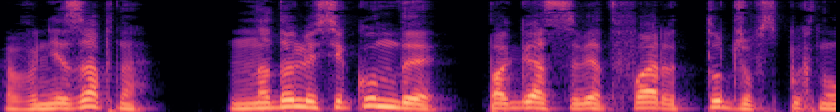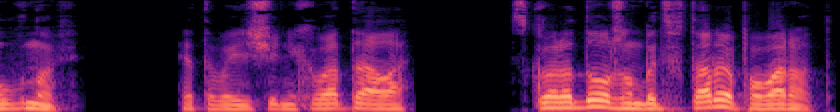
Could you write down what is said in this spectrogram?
Внезапно, на долю секунды, погас свет фары, тут же вспыхнул вновь. Этого еще не хватало. Скоро должен быть второй поворот.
